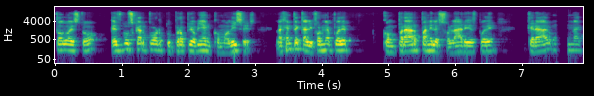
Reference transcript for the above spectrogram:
todo esto, es buscar por tu propio bien, como dices. La gente de California puede comprar paneles solares, puede crear una,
